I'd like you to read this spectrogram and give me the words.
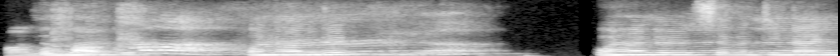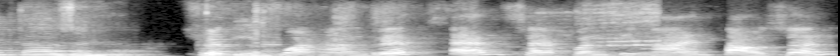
100,000. 100, 179,000. 179.000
